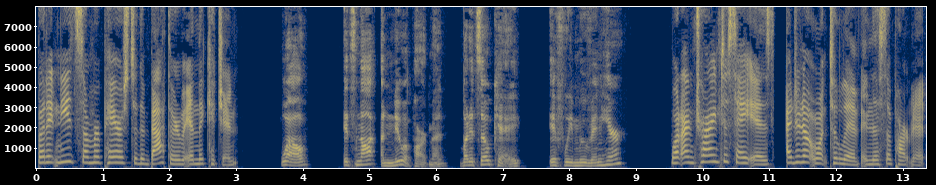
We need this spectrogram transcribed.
but it needs some repairs to the bathroom and the kitchen. Well, it's not a new apartment, but it's okay if we move in here. What I'm trying to say is I do not want to live in this apartment.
